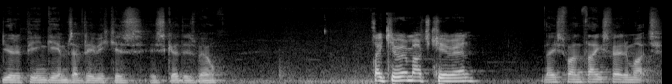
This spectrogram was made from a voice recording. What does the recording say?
European games every week is, is good as well. Thank you very much, Kieran. Nice one. Thanks very much.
